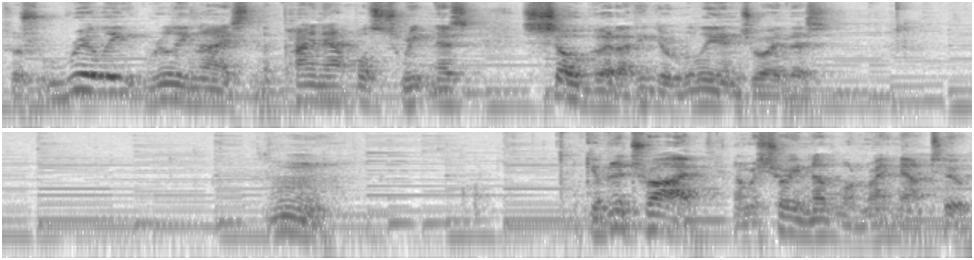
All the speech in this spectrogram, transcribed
So it's really, really nice. And the pineapple sweetness, so good. I think you'll really enjoy this. Mmm. Give it a try. I'm gonna show you another one right now too.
